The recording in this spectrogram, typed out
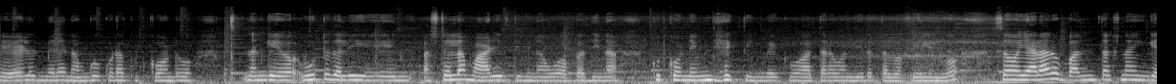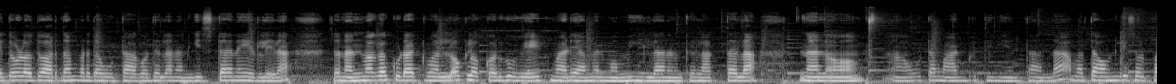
ಹೇಳಿದ ಮೇಲೆ ನಮಗೂ ಕೂಡ ಕುತ್ಕೊಂಡು, ನನಗೆ ಊಟದಲ್ಲಿ ಏನು ಅಷ್ಟೆಲ್ಲ ಮಾಡಿರ್ತೀವಿ ನಾವು ಹಬ್ಬದ ದಿನ. ಕುತ್ಕೊಂಡು ನೆಮ್ಮದಿಯಾಗಿ ತಿನ್ನಬೇಕು ಆ ಥರ ಒಂದು ಇರುತ್ತಲ್ವ ಫೀಲಿಂಗು ಸೊ ಯಾರಾದ್ರು ಬಂದ ತಕ್ಷಣ ಹಿಂಗೆ ಎದ್ದೋಳೋದು, ಅರ್ಧಂಬರ್ಧ ಊಟ ಆಗೋದೆಲ್ಲ ನನಗೆ ಇಷ್ಟನೇ ಇರಲಿಲ್ಲ. ಸೊ ನನ್ನ ಮಗ ಕೂಡ ಟ್ವೆಲ್ ಓ ಕ್ಲಾಕ್ವರೆಗೂ ವೆಯ್ಟ್ ಮಾಡಿ ಆಮೇಲೆ ಮಮ್ಮಿ ಇಲ್ಲ ನನ್ನ ಕೈಲಿ ಆಗ್ತಾಯಿಲ್ಲ ನಾನು ಊಟ ಮಾಡಿಬಿಡ್ತೀನಿ ಅಂತ ಅಂದ. ಮತ್ತು ಅವನಿಗೆ ಸ್ವಲ್ಪ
